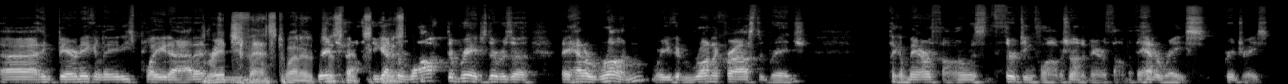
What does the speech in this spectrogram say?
Uh, I think Barenaked Ladies played at it. Bridge Fest. What a Bridge just Fest. You got to walk the bridge. There was a they had a run where you could run across the bridge, like a marathon. It was 13 kilometers, not a marathon, but they had a race, bridge race.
